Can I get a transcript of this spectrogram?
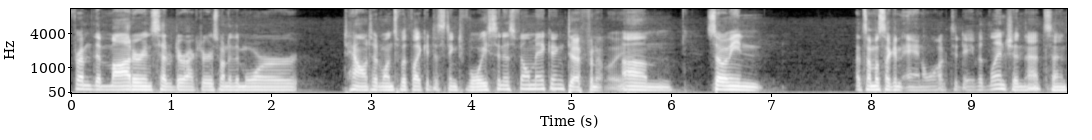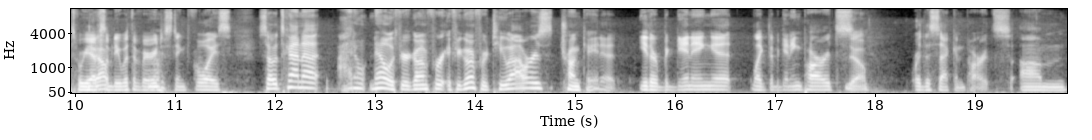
from the modern set of directors, one of the more talented ones with like a distinct voice in his filmmaking. definitely. Um, so I mean, it's almost like an analog to David Lynch in that sense, where you have Yeah. somebody with a very Yeah. distinct voice. So it's kind of I don't know if you're going for if you're going for two hours, truncate it. Either beginning it like the beginning parts, Yeah. or the second parts. Um,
